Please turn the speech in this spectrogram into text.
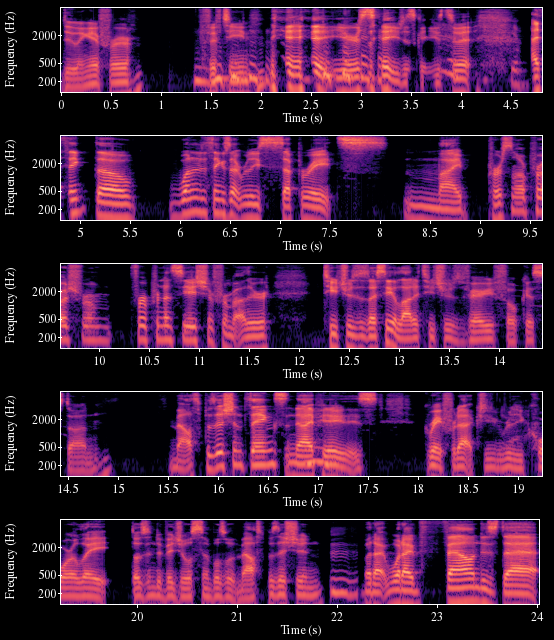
doing it for 15 years. you just get used to it. Yep. I think though, one of the things that really separates my personal approach from for pronunciation from other teachers is I see a lot of teachers very focused on mouth position things, and the mm. IPA is great for that because you really correlate those individual symbols with mouth position. Mm. But I, what I've found is that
